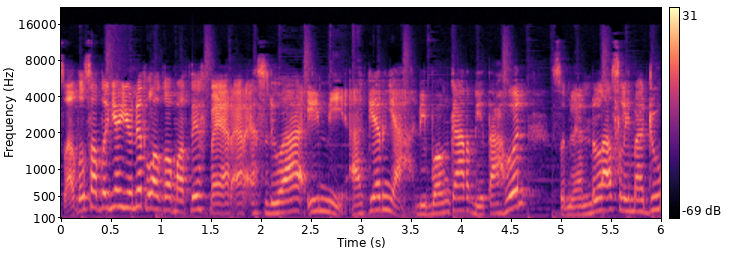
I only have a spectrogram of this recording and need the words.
satu-satunya unit lokomotif PRRS-2 ini akhirnya dibongkar di tahun 1952.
